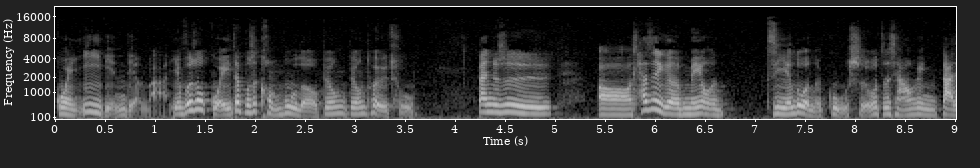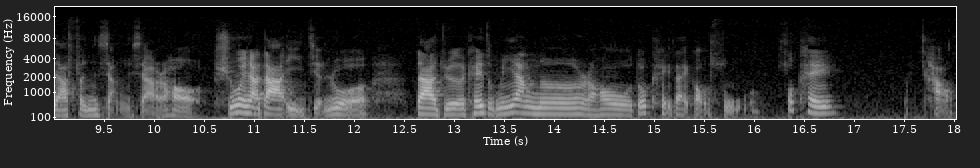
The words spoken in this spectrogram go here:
诡异一点点吧，也不是说诡异，这不是恐怖的，不用不用退出。但就是呃，它是一个没有结论的故事，我只想要跟大家分享一下，然后询问一下大家意见。如果大家觉得可以怎么样呢？然后都可以再告诉我。OK，好，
